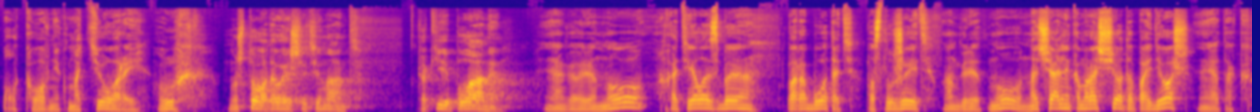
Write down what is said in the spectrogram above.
полковник матерый. Ух. Ну что, товарищ лейтенант, какие планы? Я говорю, ну, хотелось бы поработать, послужить. Он говорит, ну, начальником расчета пойдешь? Я так,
